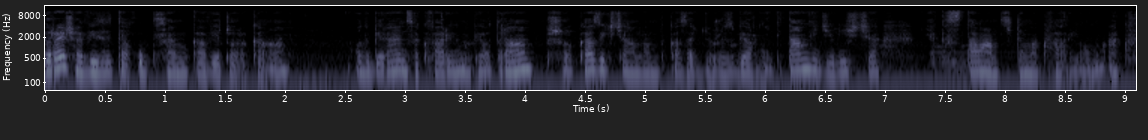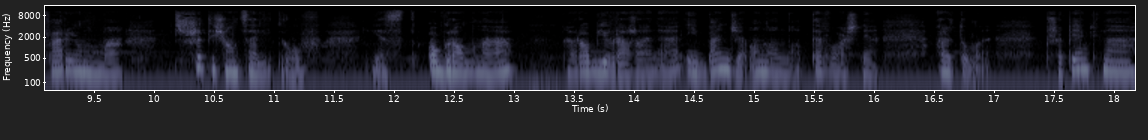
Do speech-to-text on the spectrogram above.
Wczorajsza wizyta u Przemka Wieczorka, odbierając akwarium Piotra, przy okazji chciałam Wam pokazać duży zbiornik. Tam widzieliście, jak stałam przy tym akwarium. Akwarium ma 3000 litrów, jest ogromne, robi wrażenie i będzie ono na te właśnie altumy. Przepiękne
